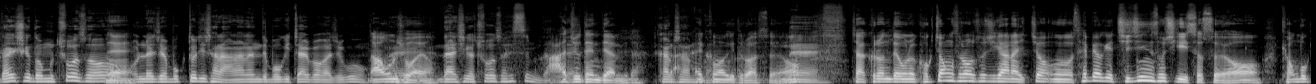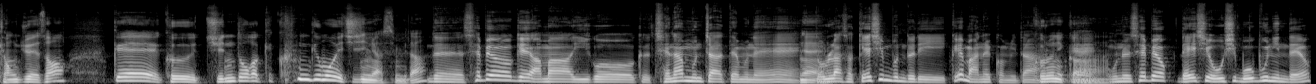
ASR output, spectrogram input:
날씨가 너무 추워서 네. 원래 제가 목도리 잘 안 하는데 목이 짧아가지고 아, 오늘 네, 좋아요. 날씨가 추워서 했습니다. 아주 네. 댄디합니다. 감사합니다. 깔끔하게 들어왔어요. 네. 자, 그런데 오늘 걱정스러운 소식이 하나 있죠. 어, 새벽에 지진 소식이 있었어요. 경북 경주에서 꽤 그 진도가 꽤 큰 규모의 지진이 왔습니다. 네, 새벽에 아마 이거 그 재난 문자 때문에 네. 놀라서 깨신 분들이 꽤 많을 겁니다. 그러니까. 네, 오늘 새벽 4시 55분인데요.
